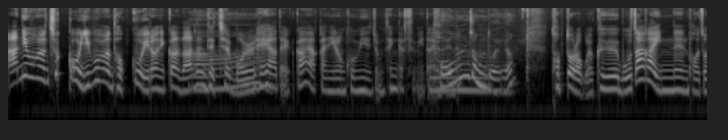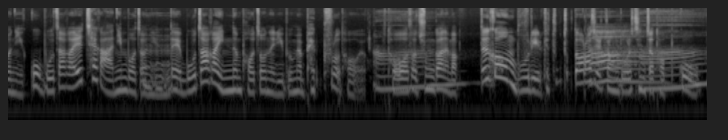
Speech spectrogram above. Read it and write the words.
안 입으면 춥고 입으면 덥고 이러니까 나는 아. 대체 뭘 해야 될까? 약간 이런 고민이 좀 생겼습니다. 요새는. 더운 정도예요? 덥더라고요. 그 모자가 있는 버전이 있고 모자가 일체가 아닌 버전이 음, 음, 있는데 모자가 있는 버전을 입으면 100% 더워요. 아. 더워서 중간에 막 뜨거운 물이 이렇게 뚝뚝 떨어질 정도로 진짜 덥고 아.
